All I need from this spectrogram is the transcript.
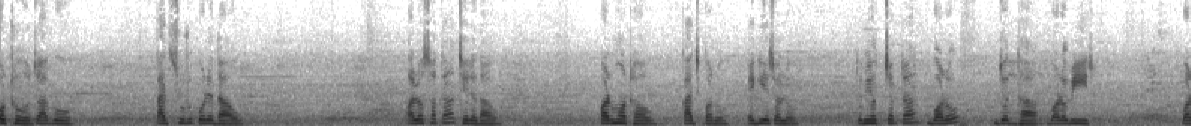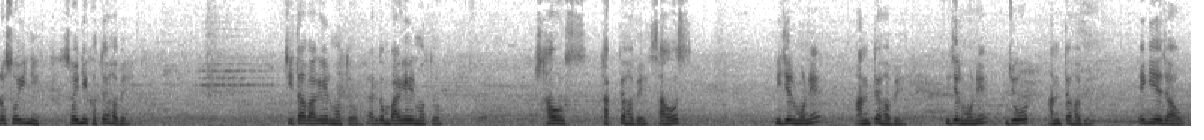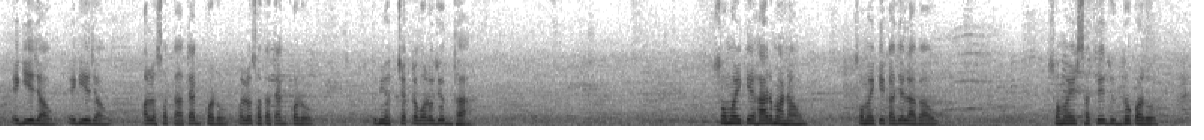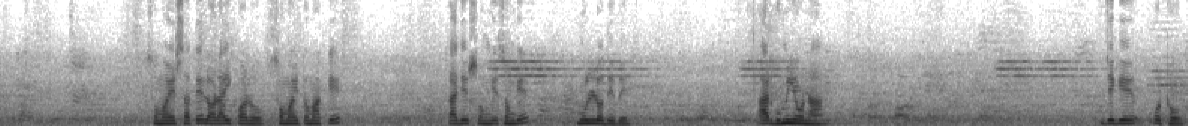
ওঠো, জাগো, কাজ শুরু করে দাও। অলসতা ছেড়ে দাও। কর্মঠ হও কাজ করো, এগিয়ে চলো। তুমি হচ্ছে একটা বড় যোদ্ধা, বড় বীর, বড় সৈনিক। সৈনিক হতে হবে। চিতা বাঘের মতো, একদম বাঘের মতো। সাহস থাকতে হবে, সাহস নিজের মনে আনতে হবে। নিজের মনে জোর আনতে হবে। এগিয়ে যাও এগিয়ে যাও এগিয়ে যাও। অলসতা ত্যাগ করো, অলসতা ত্যাগ করো। তুমি হচ্ছে একটা বড় যোদ্ধা। সময়কে হার মানাও, সময়কে কাজে লাগাও। সময়ের সাথে যুদ্ধ করো। সময়ের সাথে লড়াই করো। সময় তোমাকে কাজের সঙ্গে সঙ্গে মূল্য দেবে। আর ঘুমিও না। জেগে ওঠো।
